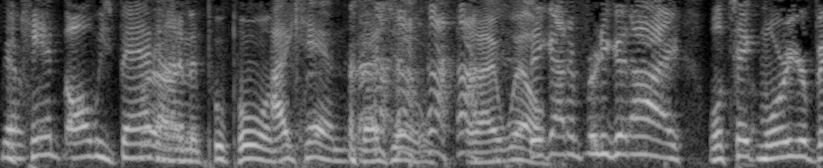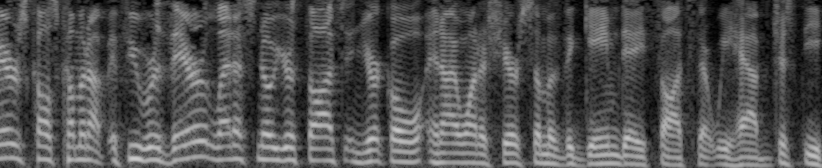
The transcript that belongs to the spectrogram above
Yeah. You can't always bag Right. on him and poo poo him. I can, and I do, and I will. They got a pretty good eye. We'll take more of your Bears calls coming up. If you were there, let us know your thoughts. And Jurko and I want to share some of the game day thoughts that we have, just the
